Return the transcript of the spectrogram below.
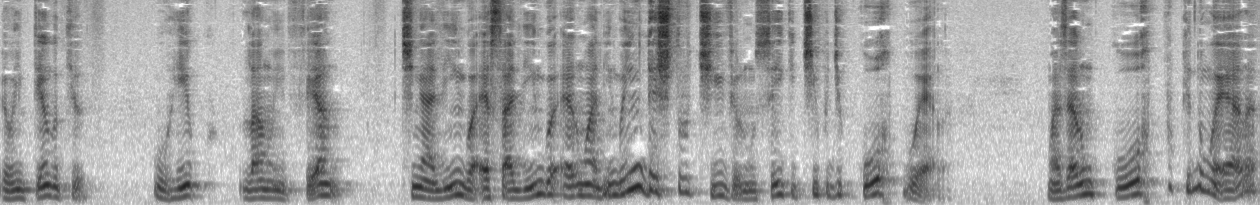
eu entendo que o rico lá no inferno tinha a língua, essa língua era uma língua indestrutível, não sei que tipo de corpo era. Mas era um corpo que não era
